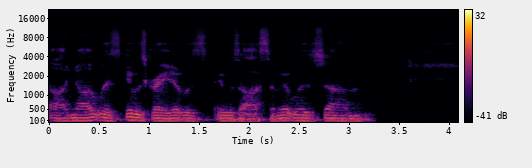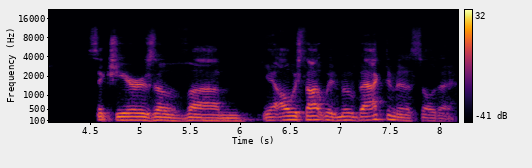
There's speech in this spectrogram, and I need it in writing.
Oh no, it was it was great. It was it was awesome. It was um six years of um yeah, always thought we'd move back to Minnesota.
